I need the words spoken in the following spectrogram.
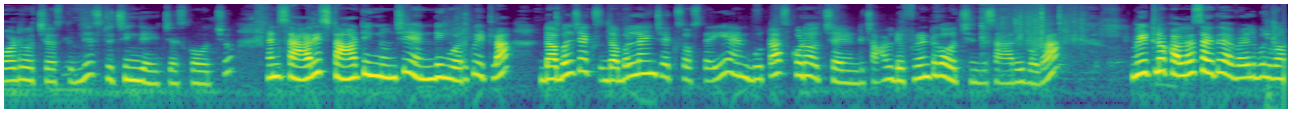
బార్డర్ వచ్చేస్తుంది. స్టిచ్చింగ్ చేయించేసుకోవచ్చు. అండ్ శారీ స్టార్టింగ్ నుంచి ఎండింగ్ వరకు ఇట్లా double checks double line checks వస్తాయి. అండ్ బుటాస్ కూడా వచ్చాయండి. చాలా డిఫరెంట్గా వచ్చింది శారీ కూడా. వీటిలో కలర్స్ అయితే అవైలబుల్గా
